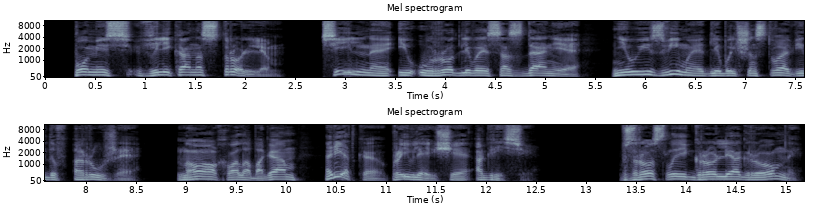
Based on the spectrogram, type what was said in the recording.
— помесь великана с троллем. Сильное и уродливое создание, неуязвимое для большинства видов оружия, но, хвала богам, редко проявляющее агрессию. Взрослые Гролли огромны.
